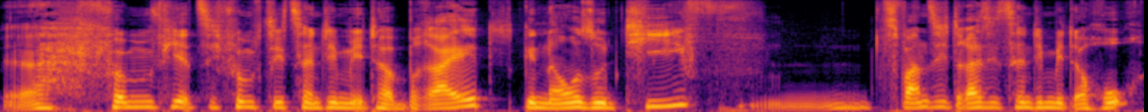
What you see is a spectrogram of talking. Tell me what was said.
äh, 45, 50 Zentimeter breit, genauso tief, 20, 30 Zentimeter hoch.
